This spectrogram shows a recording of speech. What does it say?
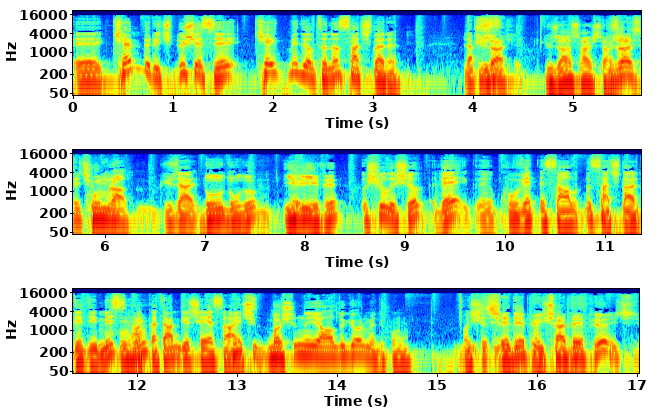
E, Cambridge düşesi Kate Middleton'ın saçları. Lapis- Güzel. Güzel saçlar. Güzel seçim. Kumral. Güzel. Dolu dolu. iri iri. ışıl ışıl ve e, kuvvetli sağlıklı saçlar dediğimiz hakikaten bir şeye sahip. Hiç başını yağlı görmedik onu. Başı, Şeyde yapıyor, içeride yapıyor. Hiç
